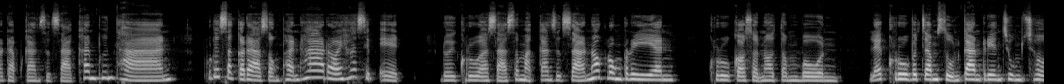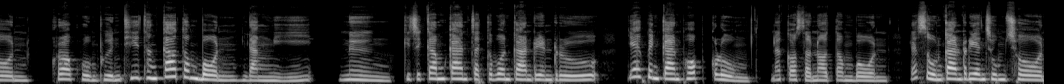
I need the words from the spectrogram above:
ระดับการศึกษาขั้นพื้นฐาน พุทธศักราช 2551 โดยครูอาสาสมัครการศึกษานอกโรงเรียน ครูกศนตำบล และครูประจำศูนย์การเรียนชุมชน ครอบคลุมพื้นที่ทั้ง 9 ตำบล ดังนี้ 1. กิจกรรมการจัดกระบวนการเรียนรู้ แยกเป็นการพบกลุ่ม นักกศนตำบล และศูนย์การเรียนชุมชน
